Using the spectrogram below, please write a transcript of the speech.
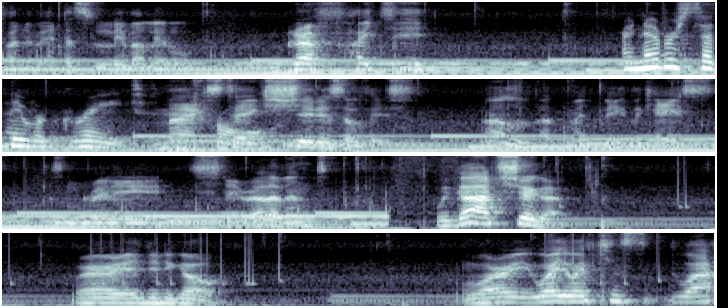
fun of it. Let's live a little graffiti. I never said they were great. Max troll. takes shitty selfies. Well, that might be the case. Doesn't really stay relevant. We got sugar. Where did he go? Where? Why do I can? What?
